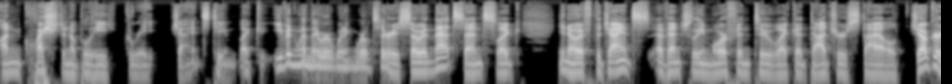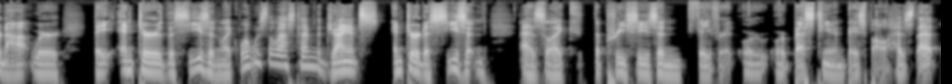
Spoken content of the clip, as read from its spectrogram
unquestionably great Giants team, like even when they were winning World Series. So in that sense, like, you know, if the Giants eventually morph into like a Dodgers style juggernaut where they enter the season. Like, when was the last time the Giants entered a season as like the preseason favorite or or best team in baseball? Has that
